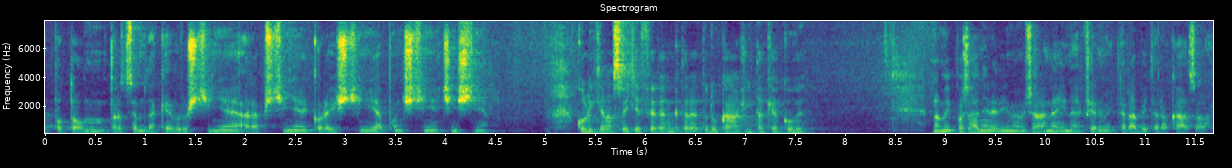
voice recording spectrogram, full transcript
potom pracujeme také v ruštině, arabštině, korejštině, japonštině, čínštině. Kolik je na světě firm, které to dokáží tak jako vy? No my pořádně nevíme o žádné jiné firmy, která by to dokázala.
